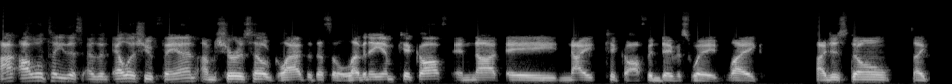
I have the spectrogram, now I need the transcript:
I, I, will tell you this as an LSU fan, I'm sure as hell glad that that's an 11 a.m. kickoff and not a night kickoff in Davis Wade. Like, I just don't like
